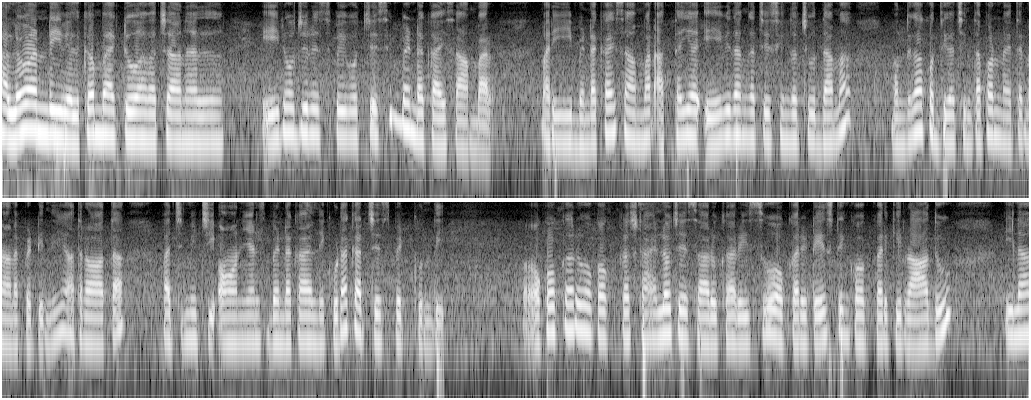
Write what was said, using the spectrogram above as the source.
హలో అండి welcome back to our channel. ఈరోజు రెసిపీ వచ్చేసి బెండకాయ సాంబార్. మరి ఈ బెండకాయ సాంబార్ అత్తయ్య ఏ విధంగా చేసిందో చూద్దామా? ముందుగా కొద్దిగా చింతపండు అయితే నానబెట్టింది. ఆ తర్వాత పచ్చిమిర్చి ఆనియన్స్ బెండకాయల్ని కూడా కట్ చేసి పెట్టుకుంది. ఒక్కొక్కరు ఒక్కొక్క స్టైల్లో చేశారు. కర్రీస్ ఒకరి టేస్ట్ ఇంకొకరికి రాదు. ఇలా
